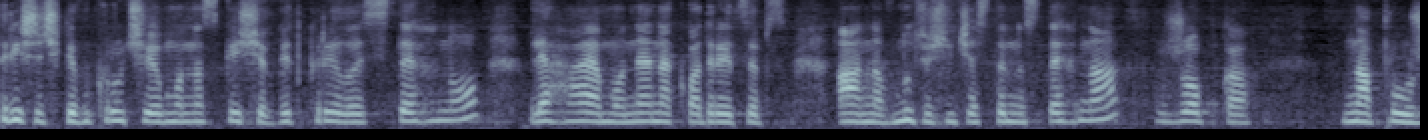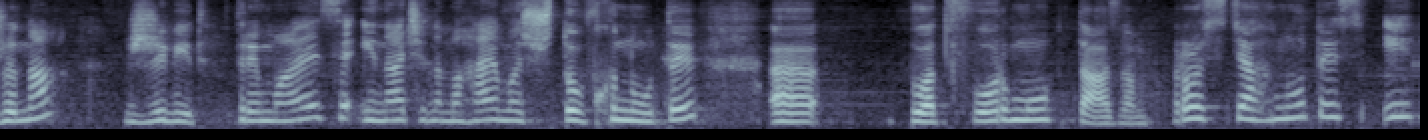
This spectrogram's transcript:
трішечки викручуємо носки, щоб відкрилось стегно. Лягаємо не на квадрицепс, а на внутрішню частину стегна. Жопка напружена, живіт тримається, іначе намагаємось штовхнути е, платформу тазом, розтягнутись і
